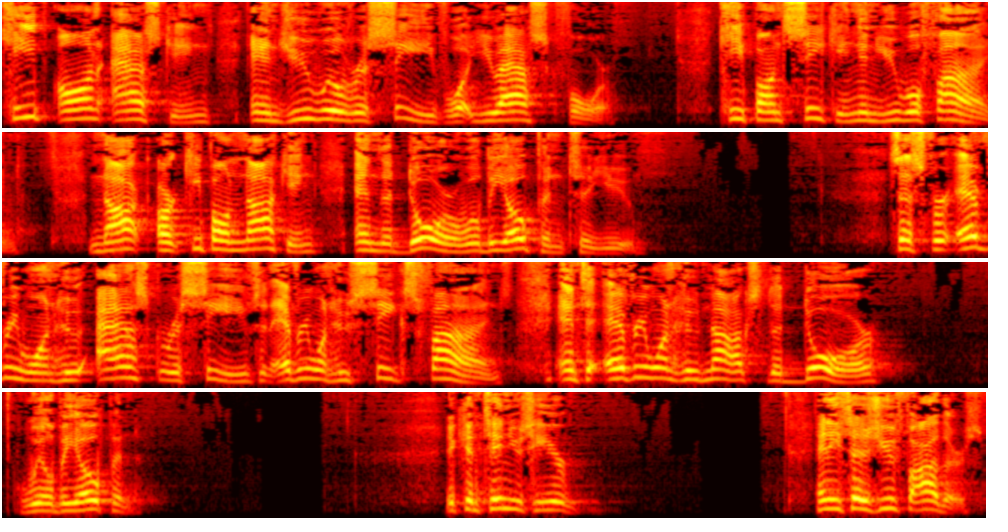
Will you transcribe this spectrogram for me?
keep on asking, and you will receive what you ask for. Keep on seeking, and you will find. Knock or keep on knocking, and the door will be open to you It says, For everyone who asks receives, and everyone who seeks finds, and to everyone who knocks, the door will be opened. It continues here. And he says, You fathers,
